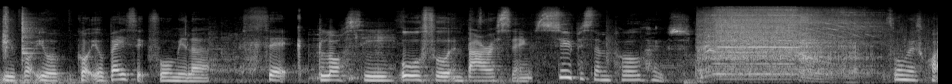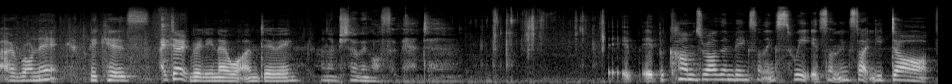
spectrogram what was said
You've got your, got your basic formula, thick, glossy, awful, embarrassing, super simple host. It's almost quite ironic because I don't really know what I'm doing and I'm showing off a bit. It, it becomes, rather than being something sweet, it's something slightly dark.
